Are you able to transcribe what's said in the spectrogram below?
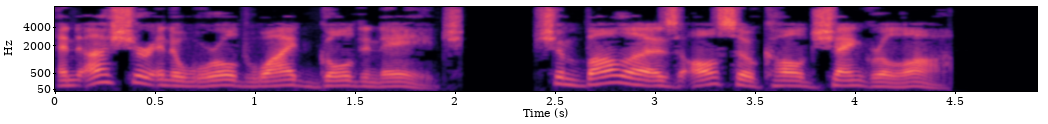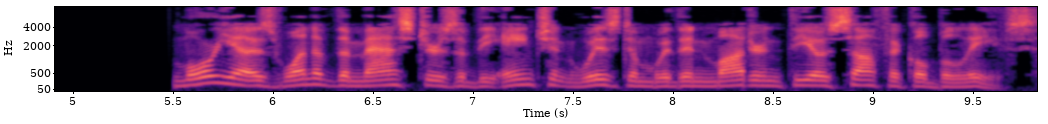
and usher in a worldwide golden age. Shambhala is also called Shangri-La. Morya is one of the masters of the ancient wisdom within modern theosophical beliefs.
